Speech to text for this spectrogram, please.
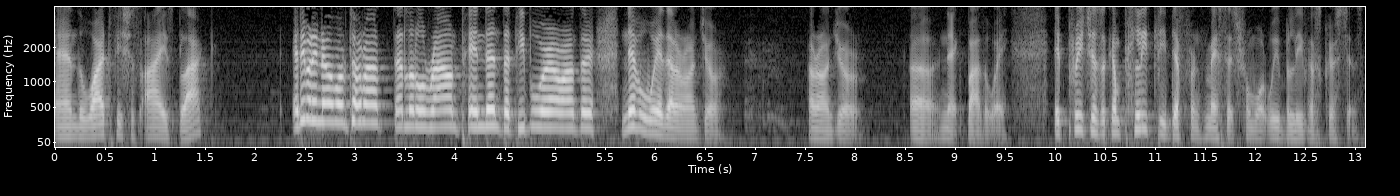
and the white fish's eye is black. Anybody know what I'm talking about? That little round pendant that people wear around there? Never wear that around your, around your uh, neck, by the way. It preaches a completely different message from what we believe as Christians.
